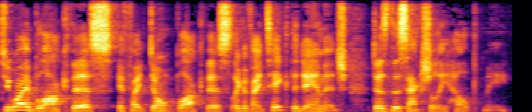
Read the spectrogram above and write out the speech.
do I block this? If I don't block this, like if I take the damage, does this actually help me?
